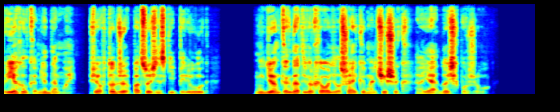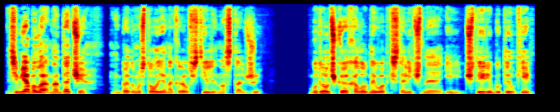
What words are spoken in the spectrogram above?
приехал ко мне домой. Все в тот же Подсосинский переулок, где он когда-то верховодил шайкой мальчишек, а я до сих пор живу. Семья была на даче, поэтому стол я накрыл в стиле ностальжи, Бутылочка холодной водки столичная и четыре бутылки,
